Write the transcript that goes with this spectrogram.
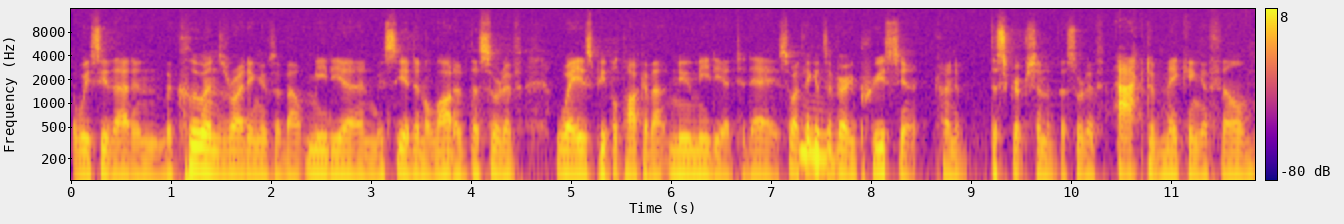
We see that in McLuhan's writings about media, and we see it in a lot of the sort of ways people talk about new media today. So I think it's a very prescient kind of description of the sort of act of making a film.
